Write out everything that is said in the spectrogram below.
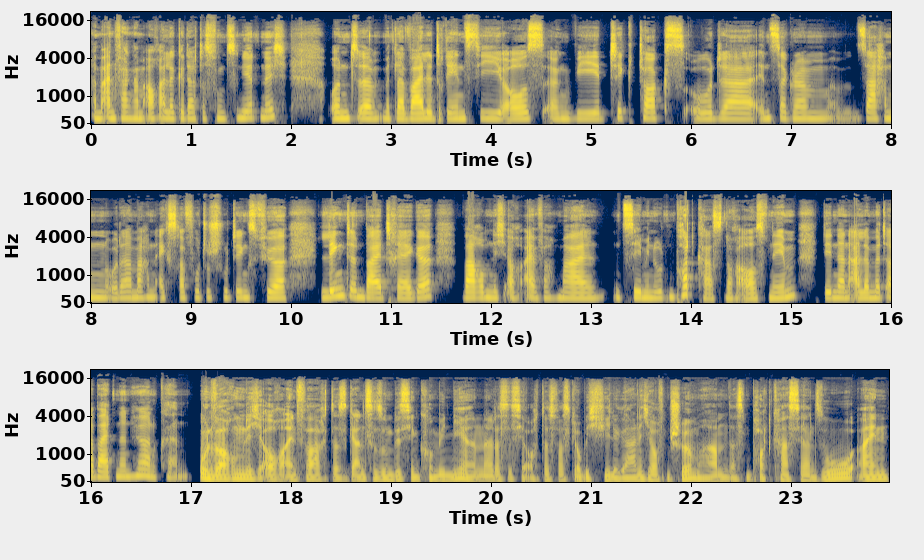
Am Anfang haben auch alle gedacht, das funktioniert nicht. Und äh, mittlerweile drehen CEOs irgendwie TikToks oder Instagram-Sachen oder machen extra Fotoshootings für LinkedIn-Beiträge. Warum nicht auch einfach mal einen 10 Minuten Podcast noch aufnehmen, den dann alle Mitarbeitenden hören können? Und warum nicht auch einfach das Ganze so ein bisschen kombinieren? Ne? Das ist ja auch das, was, glaube ich, viele gar nicht auf dem Schirm haben, dass ein Podcast ja so ein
